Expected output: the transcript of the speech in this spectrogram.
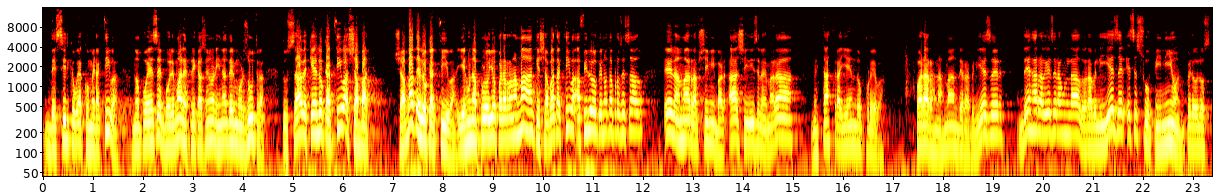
decir que voy a comer activa. No puede ser. Volvemos a la explicación original del Morzutra. Tú sabes qué es lo que activa? Shabbat. Shabbat es lo que activa. Y es un apoyo para Ranamán que Shabbat activa a filo de lo que no está procesado. El Amar Rabshimi Bar Ashi dice la Emara, me estás trayendo prueba. Para Ranamán de Rabeliezer, deja a Rabeliezer a un lado. Rabeliezer, esa es su opinión, pero los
